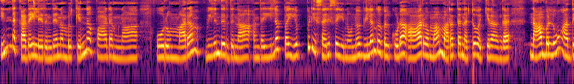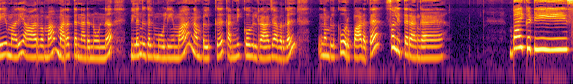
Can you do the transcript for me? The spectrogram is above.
இந்த கதையிலிருந்து நம்மளுக்கு என்ன பாடம்னா ஒரு மரம் விழுந்துருதுன்னா அந்த இழப்பை எப்படி சரி செய்யணும்னு விலங்குகள் கூட ஆர்வமாக மரத்தை நட்டு வைக்கிறாங்க. நாம்பளும் அதே மாதிரி ஆர்வமாக மரத்தை நடணும்னு விலங்குகள் மூலியமாக நம்மளுக்கு கன்னிக்கோவில் ராஜா அவர்கள் நம்மளுக்கு ஒரு பாடத்தை சொல்லித்தராங்க. பாய் குட்டீஸ்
